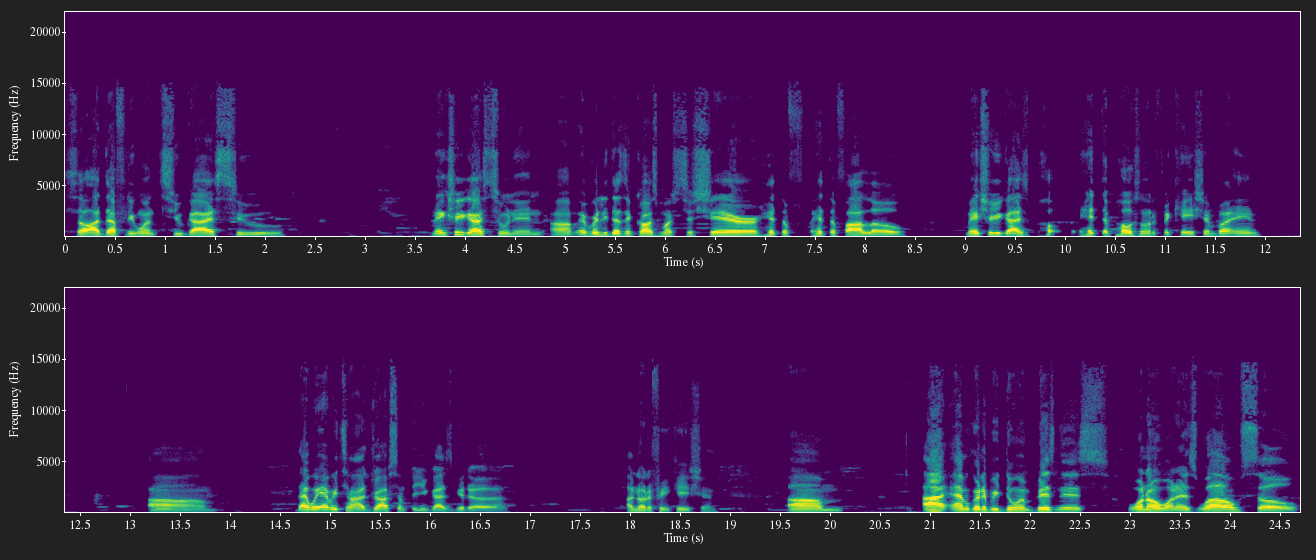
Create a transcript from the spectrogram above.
So I definitely want you guys to make sure you guys tune in. Um, it really doesn't cost much to share. Hit the hit the follow. Make sure you guys po- hit the post notification button. Um, that way every time I drop something, you guys get a a notification. Um, I am going to be doing business one on one as well. So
